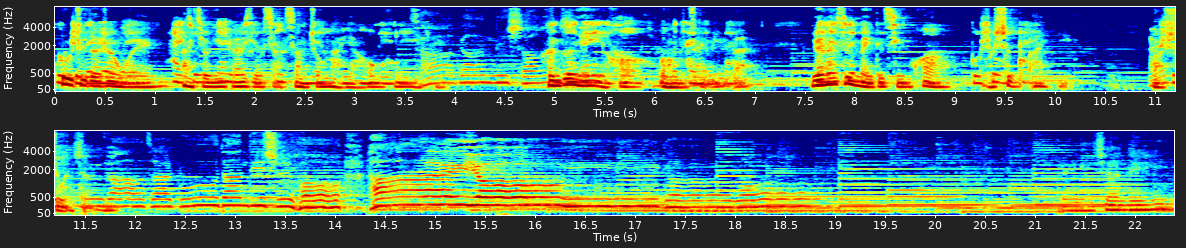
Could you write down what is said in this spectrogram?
固执的认为爱就应该如想象中那样轰轰烈烈。很多年以后，我们才明白，原来最美的情话不是我爱你，而是我等你。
